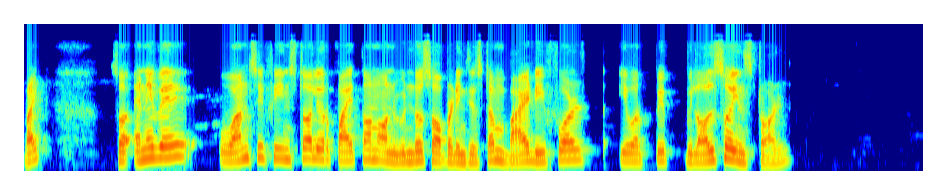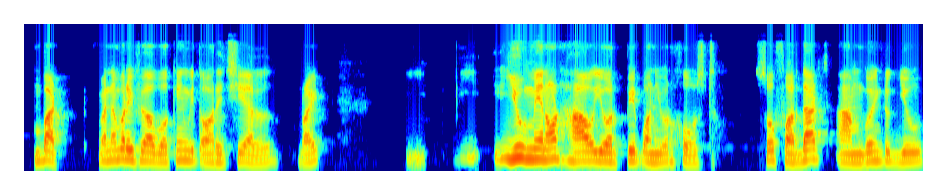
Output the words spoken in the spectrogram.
Right? So anyway once if you install your python on windows operating system by default your pip will also install. But whenever if you are working with rhel right you may not have your pip on your host. So for that i'm going to give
